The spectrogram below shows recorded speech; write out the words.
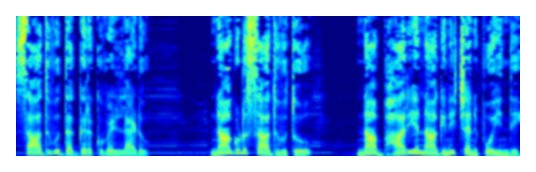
సాధువు దగ్గరకు వెళ్ళాడు నాగుడు సాధువుతో నా భార్య నాగిని చనిపోయింది.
